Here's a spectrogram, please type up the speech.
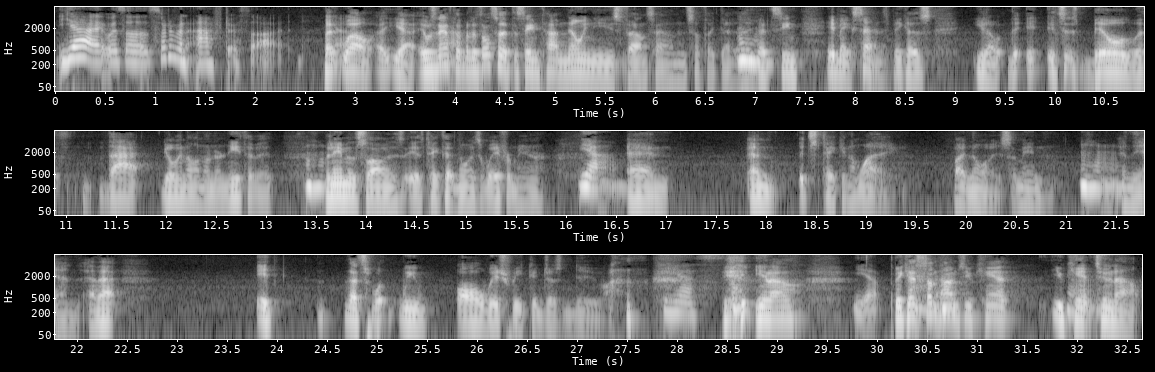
yeah, it was a sort of an afterthought. But Yeah. well, uh, yeah, it was an after, but it's also at the same time knowing you use found sound and stuff like that. Mm-hmm. Like, that seemed it makes sense because you know the, it, it's just build with that going on underneath of it. Mm-hmm. The name of the song is, is "Take That Noise Away from Here," Yeah, and and it's taken away by noise. I mean, Mm-hmm. in the end, and that it that's what we all wish we could just do, yes, you know, yep, because sometimes you can't you can't tune out.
